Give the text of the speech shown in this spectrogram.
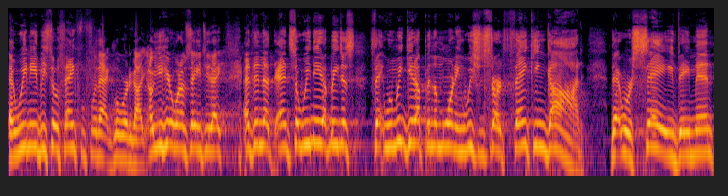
And we need to be so thankful for that. Glory to God. Are you hear what I'm saying today? And then, that, and so we need to be just th- when we get up in the morning, we should start thanking God that we're saved. Amen.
